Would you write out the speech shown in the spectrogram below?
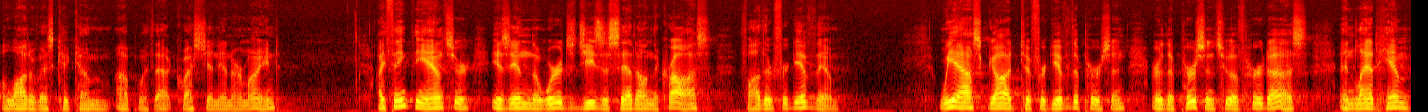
a lot of us could come up with that question in our mind. I think the answer is in the words Jesus said on the cross Father, forgive them. We ask God to forgive the person or the persons who have hurt us and let Him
